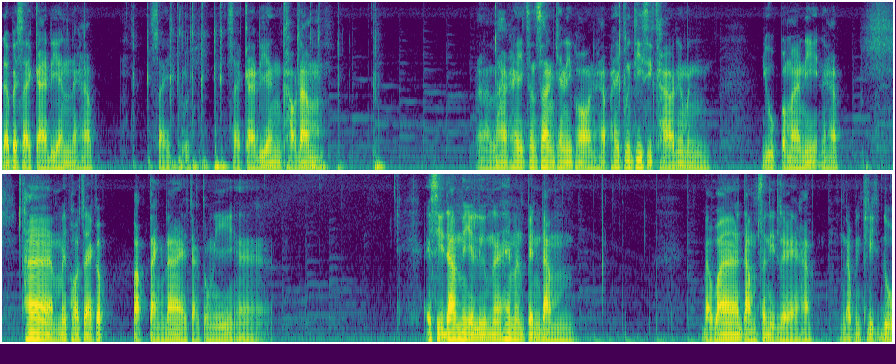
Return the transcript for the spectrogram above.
แล้วไปใส่ gradient นะครับ ใส่ใส่การเดียนขาวดำ ลากให้สั้นๆ แค่นี้พอนะครับ ให้พื้นที่สีขาวเนี่ยมันอยู่ประมาณนี้นะครับ ถ้าไม่พอใจก็ปรับแต่งได้จากตรงนี้อ่าไอ้สีดำเนี่ยอย่าลืมนะให้มันเป็นดำแบบว่าดำสนิทเลยครับดับเบิลคลิกดู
